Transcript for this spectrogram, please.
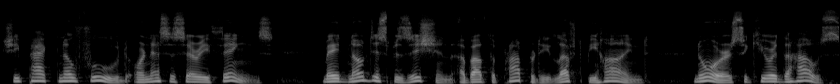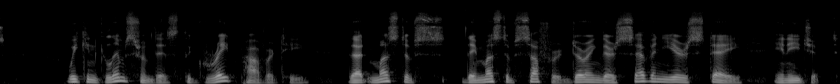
she packed no food or necessary things, made no disposition about the property left behind, nor secured the house. We can glimpse from this the great poverty that must have, they must have suffered during their seven years' stay in Egypt.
